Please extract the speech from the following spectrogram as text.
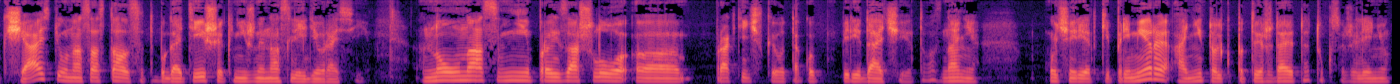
к счастью, у нас осталось это богатейшее книжное наследие в России. Но у нас не произошло а, практической вот такой передачи этого знания. Очень редкие примеры, они только подтверждают эту, к сожалению,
